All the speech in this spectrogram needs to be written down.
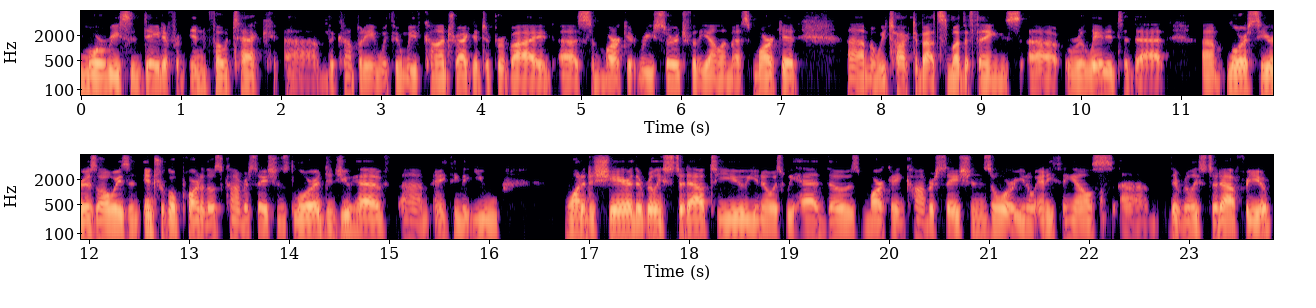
more recent data from Infotech, um, the company with whom we've contracted to provide uh, some market research for the LMS market. Um, and we talked about some other things uh, related to that. Um, Laura Sierra is always an integral part of those conversations. Laura, did you have um, anything that you wanted to share that really stood out to you, you know, as we had those marketing conversations or, you know, anything else um, that really stood out for you?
